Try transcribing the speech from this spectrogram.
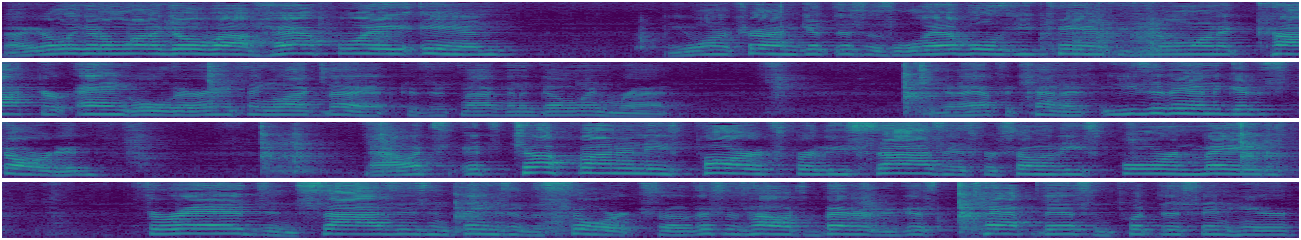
Now you're only going to want to go about halfway in. You want to try and get this as level as you can because you don't want it cocked or angled or anything like that because it's not going to go in right. You're going to have to kind of ease it in to get it started. Now it's it's tough finding these parts for these sizes for some of these foreign made threads and sizes and things of the sort. So this is how it's better to just tap this and put this in here.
